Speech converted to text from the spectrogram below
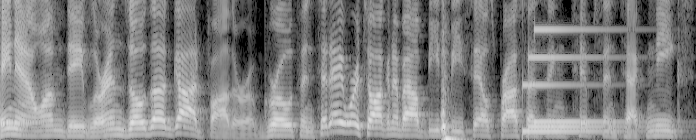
Hey now, I'm Dave Lorenzo, the godfather of growth, and today we're talking about B2B sales prospecting tips and techniques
